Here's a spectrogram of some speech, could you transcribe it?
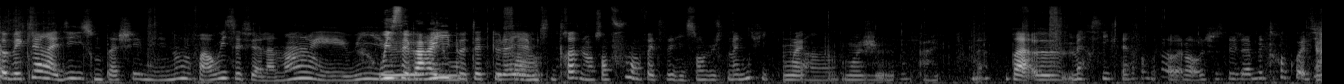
Non, mais Claire a dit ils sont tachés, mais non, enfin oui c'est fait à la main et oui. Oui, euh, c'est pareil. Oui, peut-être que là il y a une petite trace, mais on s'en fout en fait, ils sont juste magnifiques. Ouais, Enfin, moi je. Pareil. Bah euh, merci Claire. Alors je sais jamais trop quoi dire.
